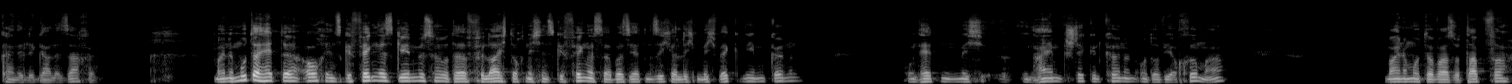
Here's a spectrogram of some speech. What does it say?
keine legale Sache. Meine Mutter hätte auch ins Gefängnis gehen müssen oder vielleicht auch nicht ins Gefängnis, aber sie hätten sicherlich mich wegnehmen können und hätten mich in Heim stecken können oder wie auch immer. Meine Mutter war so tapfer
